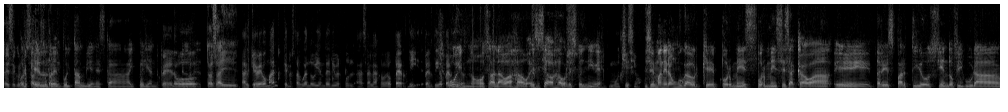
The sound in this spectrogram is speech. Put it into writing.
ese grupo está Porque abierto el Red también. Bull también está ahí peleando. Pero Entonces ahí, al que veo mal, que no está jugando bien de Liverpool, a Salah lo veo perdido, perdido, perdido. Uy, no, Salah ha bajado. Ese se ha bajado el resto del nivel. Muchísimo. Ese man era un jugador que por mes, por mes se sacaba eh, tres partidos siendo figura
